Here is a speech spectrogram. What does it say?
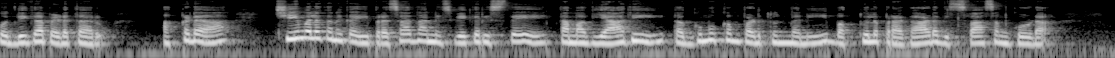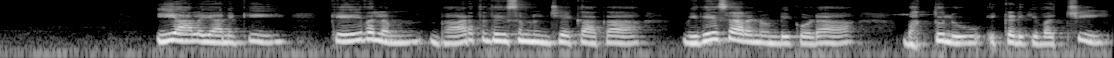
కొద్దిగా పెడతారు. అక్కడ చీమలు కనుక ఈ ప్రసాదాన్ని స్వీకరిస్తే తమ వ్యాధి తగ్గుముఖం పడుతుందని భక్తుల ప్రగాఢ విశ్వాసం కూడా. ఈ ఆలయానికి కేవలం భారతదేశం నుంచే కాక విదేశాల నుండి కూడా భక్తులు ఇక్కడికి వచ్చి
